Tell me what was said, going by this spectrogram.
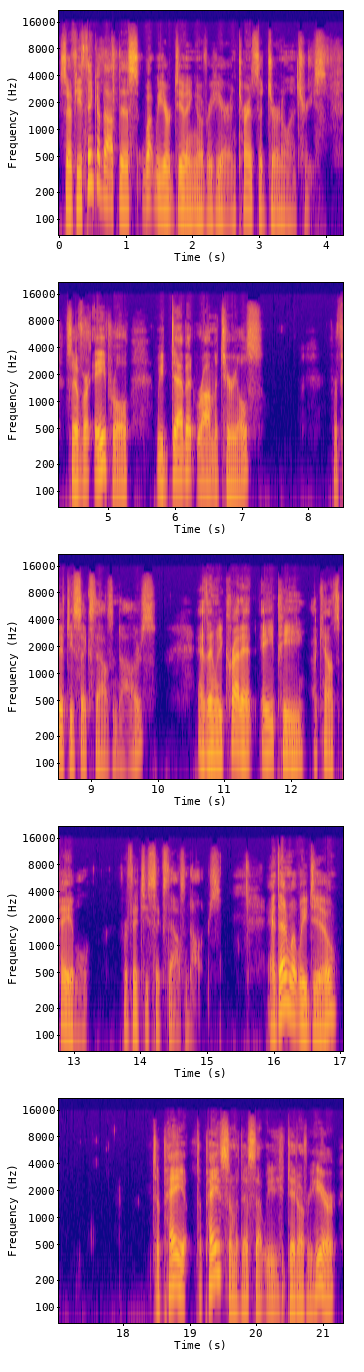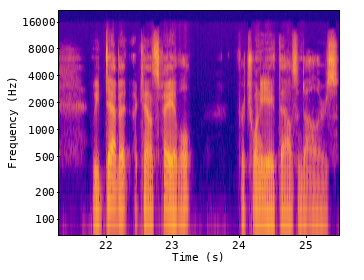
So if you think about this, what we are doing over here in terms of journal entries. So for April, we debit raw materials for $56,000, and then we credit AP accounts payable for $56,000. And then what we do to pay to pay some of this that we did over here, we debit accounts payable for $28,000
